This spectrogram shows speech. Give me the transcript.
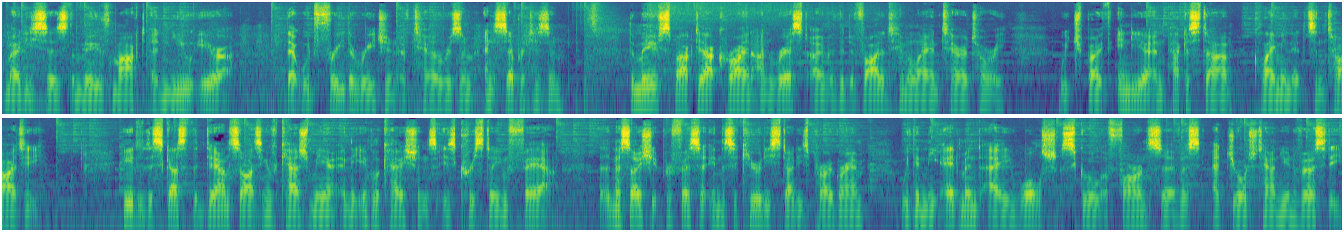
Modi says the move marked a new era that would free the region of terrorism and separatism. The move sparked outcry and unrest over the divided Himalayan territory, which both India and Pakistan claim in its entirety. Here to discuss the downsizing of Kashmir and the implications is Christine Fair, an associate professor in the Security Studies program within the Edmund A. Walsh School of Foreign Service at Georgetown University,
